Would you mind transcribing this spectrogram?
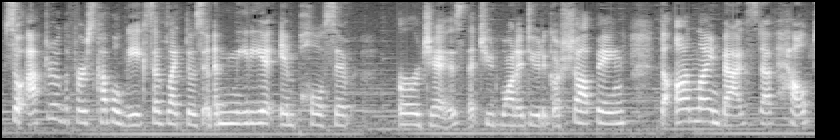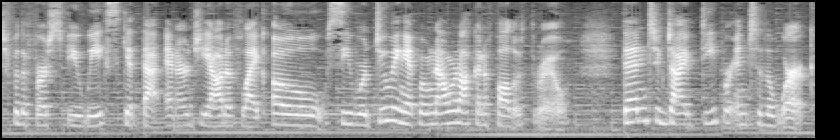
So after the first couple weeks of like those immediate impulsive urges that you'd want to do to go shopping. The online bag stuff helped for the first few weeks get that energy out of like, oh, see, we're doing it, but now we're not going to follow through. Then to dive deeper into the work.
